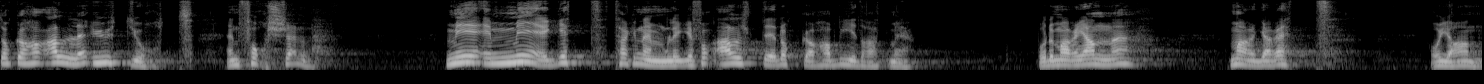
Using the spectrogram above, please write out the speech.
Dere har alle utgjort en forskjell. Vi er meget takknemlige for alt det dere har bidratt med. Både Marianne, Margaret og Jan.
